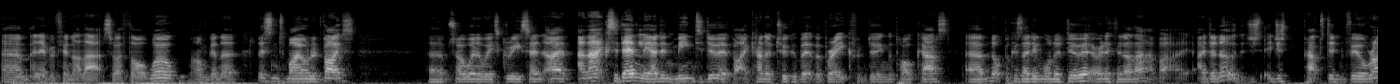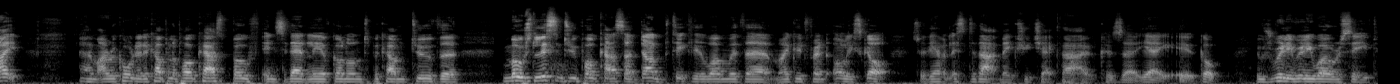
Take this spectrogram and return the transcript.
um, and everything like that. So I thought, well, I'm gonna listen to my own advice. Um, so I went away to Greece and I, and accidentally I didn't mean to do it, but I kind of took a bit of a break from doing the podcast. Um, not because I didn't want to do it or anything like that, but I, I don't know. It just it just perhaps didn't feel right. Um, I recorded a couple of podcasts. Both incidentally have gone on to become two of the most listened to podcasts I've done, particularly the one with uh, my good friend Ollie Scott. So if you haven't listened to that, make sure you check that out because uh, yeah, it got it was really really well received.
